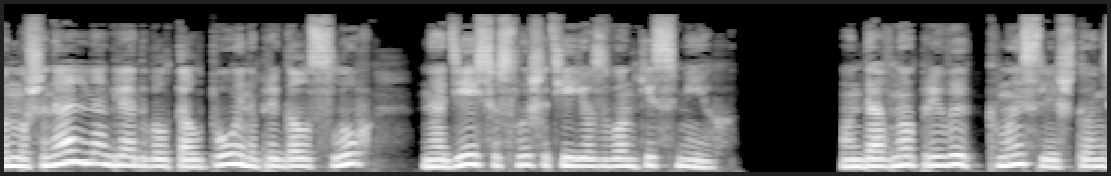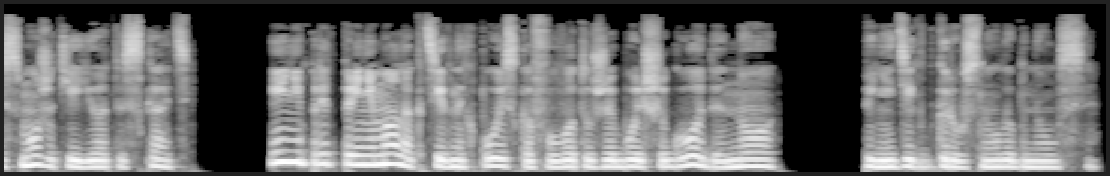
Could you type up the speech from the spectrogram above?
он машинально оглядывал толпу и напрягал слух, надеясь услышать ее звонкий смех. Он давно привык к мысли, что не сможет ее отыскать, и не предпринимал активных поисков вот уже больше года, но... Бенедикт грустно улыбнулся.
